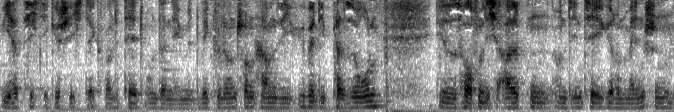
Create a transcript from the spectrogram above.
Wie hat sich die Geschichte der Qualität im Unternehmen entwickelt? Und schon haben Sie über die Person dieses hoffentlich alten und integren Menschen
